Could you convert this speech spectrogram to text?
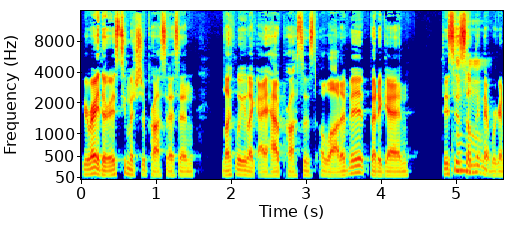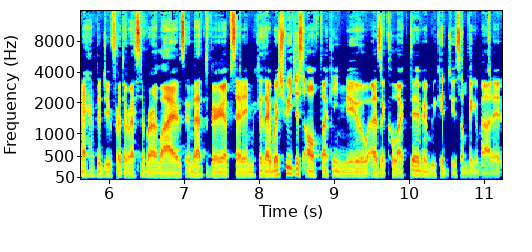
you're right there is too much to process and luckily like i have processed a lot of it but again this is something Mhm. that we're going to have to do for the rest of our lives and that's very upsetting because i wish we just all fucking knew as a collective and we could do something about it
